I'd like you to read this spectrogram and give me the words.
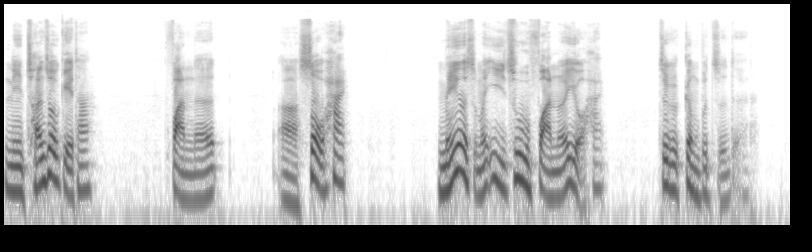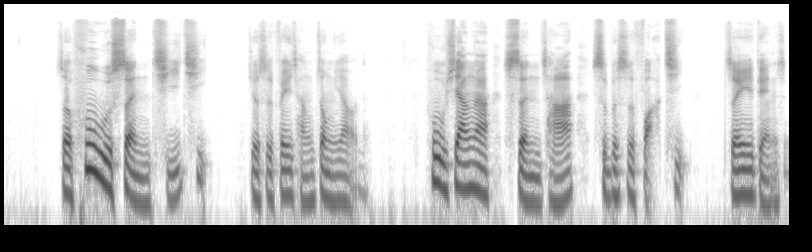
你传授给他，反而啊受害，没有什么益处，反而有害。这个更不值得了。说互审其器，就是非常重要的，互相啊审查是不是法器，这一点是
